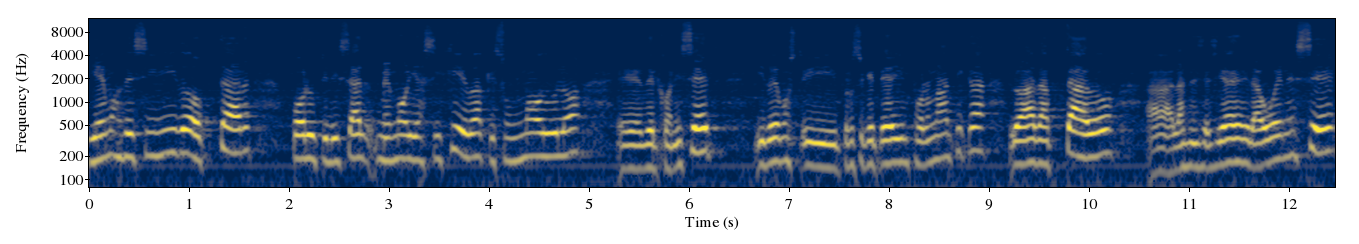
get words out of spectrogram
y hemos decidido optar por utilizar Memoria SIGEVA, que es un módulo eh, del CONICET, y, lo hemos, y Prosecretaría de Informática lo ha adaptado a las necesidades de la UNC,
